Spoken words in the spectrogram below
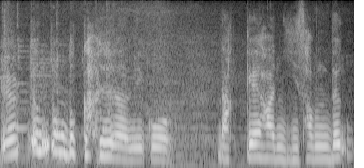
1등 정도까지는 아니고 낮게 한 2, 3등?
